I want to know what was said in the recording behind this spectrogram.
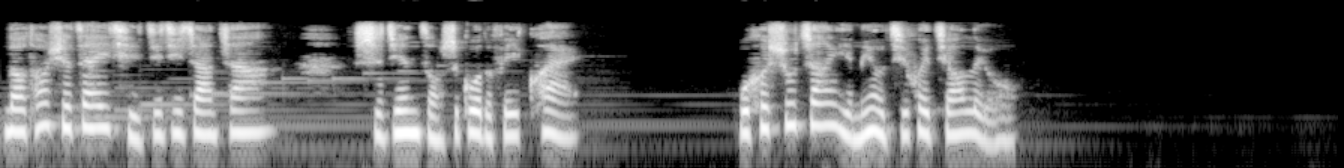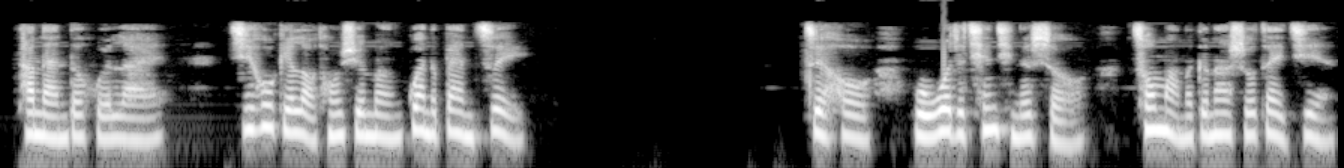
老同学在一起叽叽喳喳，时间总是过得飞快，我和舒张也没有机会交流。他难得回来，几乎给老同学们灌得半醉。最后，我握着千晴的手，匆忙的跟他说再见。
